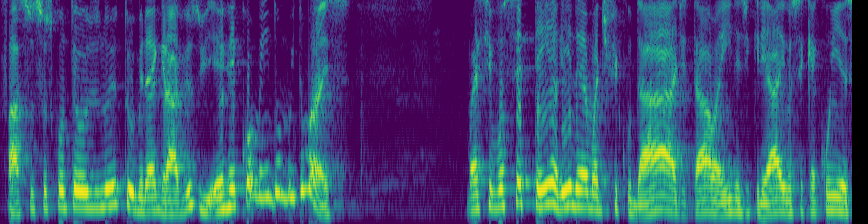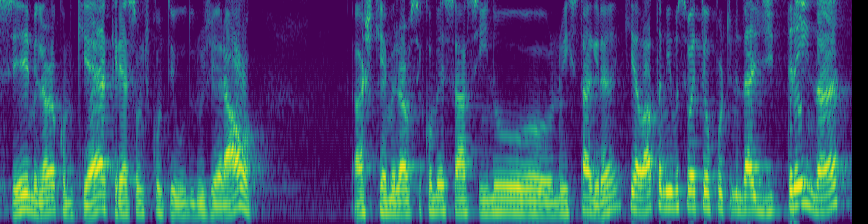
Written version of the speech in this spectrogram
Faça os seus conteúdos no YouTube, né? Grave os vídeos. Eu recomendo muito mais. Mas se você tem ali, né, uma dificuldade e tal ainda de criar e você quer conhecer melhor como que é a criação de conteúdo no geral, acho que é melhor você começar assim no, no Instagram, que lá também você vai ter a oportunidade de treinar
